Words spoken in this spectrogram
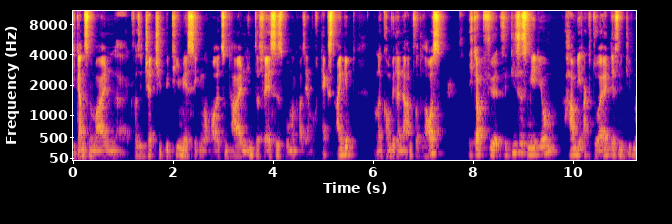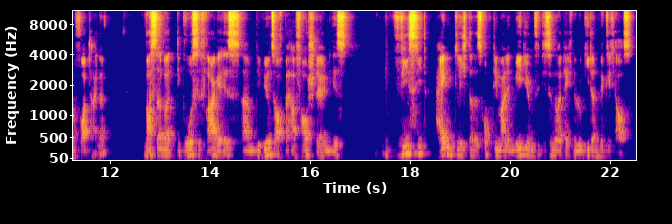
die ganz normalen äh, quasi Chat-GPT-mäßigen horizontalen Interfaces, wo man quasi einfach Text eingibt und dann kommt wieder eine Antwort raus, ich glaube, für, für dieses Medium haben die aktuell definitiv noch Vorteile. Was aber die große Frage ist, ähm, die wir uns auch bei HV stellen, ist, wie sieht eigentlich dann das optimale Medium für diese neue Technologie dann wirklich aus?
